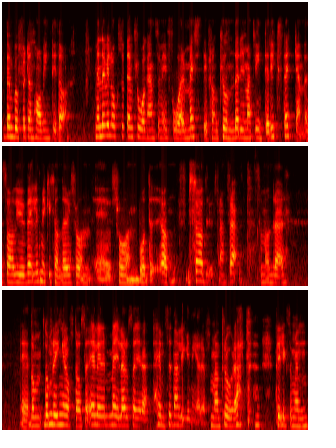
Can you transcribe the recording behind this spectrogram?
den bufferten har vi inte idag. Men det är väl också den frågan som vi får mest ifrån kunder i och med att vi inte är rikstäckande så har vi ju väldigt mycket kunder ifrån eh, från både ja, söderut framför allt som undrar de, de, ringer ofta och, eller mejlar och säger att hemsidan ligger nere för man tror att det är liksom en,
